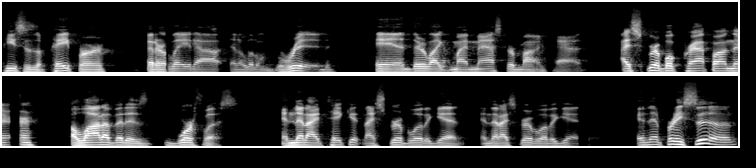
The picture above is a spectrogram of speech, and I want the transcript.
pieces of paper that are laid out in a little grid and they're like my mastermind pad. I scribble crap on there a lot of it is worthless. And then I take it and I scribble it again. And then I scribble it again. And then pretty soon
